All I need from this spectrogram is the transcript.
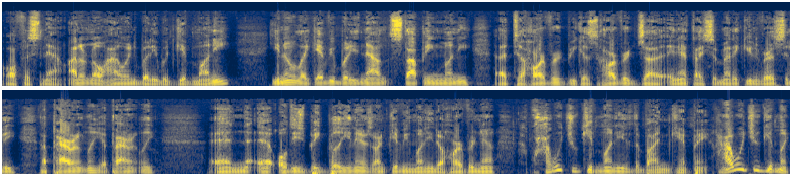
office now. I don't know how anybody would give money. You know, like everybody's now stopping money uh, to Harvard because Harvard's uh, an anti-Semitic university, apparently, apparently. And uh, all these big billionaires aren't giving money to Harvard now. How would you give money to the Biden campaign? How would you give money?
